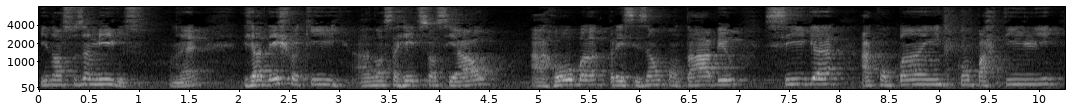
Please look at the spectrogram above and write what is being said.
e nossos amigos. Né? Já deixo aqui a nossa rede social, arroba Precisão Contábil, siga, acompanhe, compartilhe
